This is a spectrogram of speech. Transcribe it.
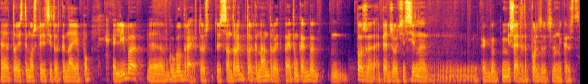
э, то есть ты можешь перейти только на Apple, либо э, в Google Drive, то есть, с Android только на Android. Поэтому как бы тоже, опять же, очень сильно как бы мешает это пользователю, мне кажется.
